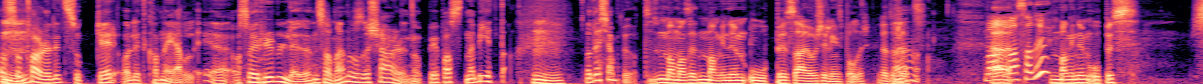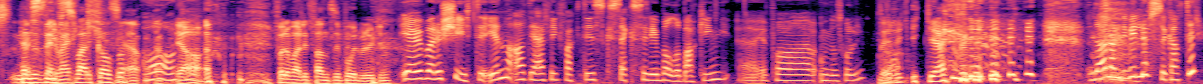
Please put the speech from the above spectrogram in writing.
Og så Mhm. tar du litt sukker og litt kanel, eh, og så ruller du den sammen, og så skjærer du den opp i passende biter. Mm. Og det er kjempegodt. Mamma sitt magnum opus er jo skillingsboller, rett og slett. hva, Eh, hva sa du? Magnum opus. Mesterverk. livsverk, altså. Ja, Å, ja. ok. Ja, For å være litt fancy på ordbruken. Jeg vil bare skyte inn at jeg fikk faktisk sekser i bollebaking eh, på ungdomsskolen. Det fikk ikke jeg. Da lagde vi lussekatter.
